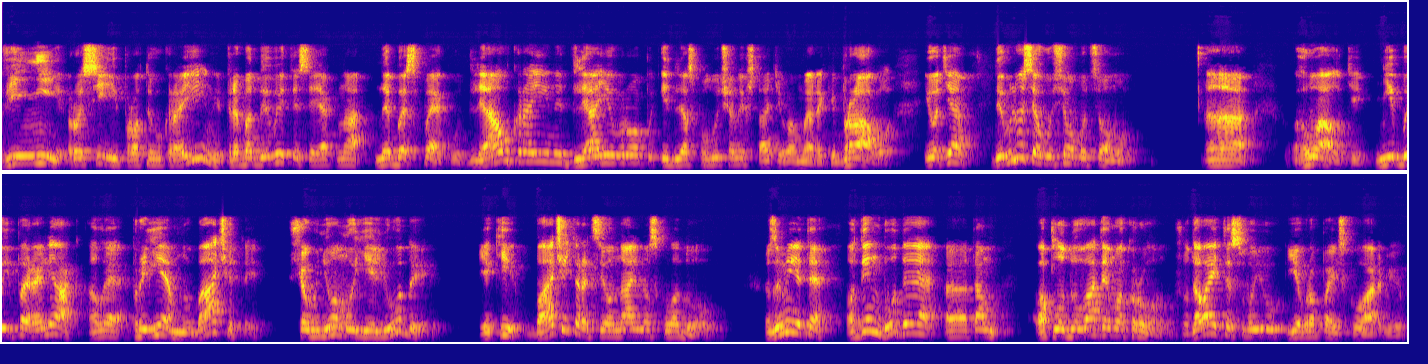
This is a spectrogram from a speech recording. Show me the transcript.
війні Росії проти України треба дивитися як на небезпеку для України, для Європи і для Сполучених Штатів Америки. Браво! І от я дивлюся в усьому цьому е, гвалті, ніби й переляк, але приємно бачити, що в ньому є люди, які бачать раціональну складову. Розумієте, один буде е, там аплодувати Макрону, що давайте свою європейську армію.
